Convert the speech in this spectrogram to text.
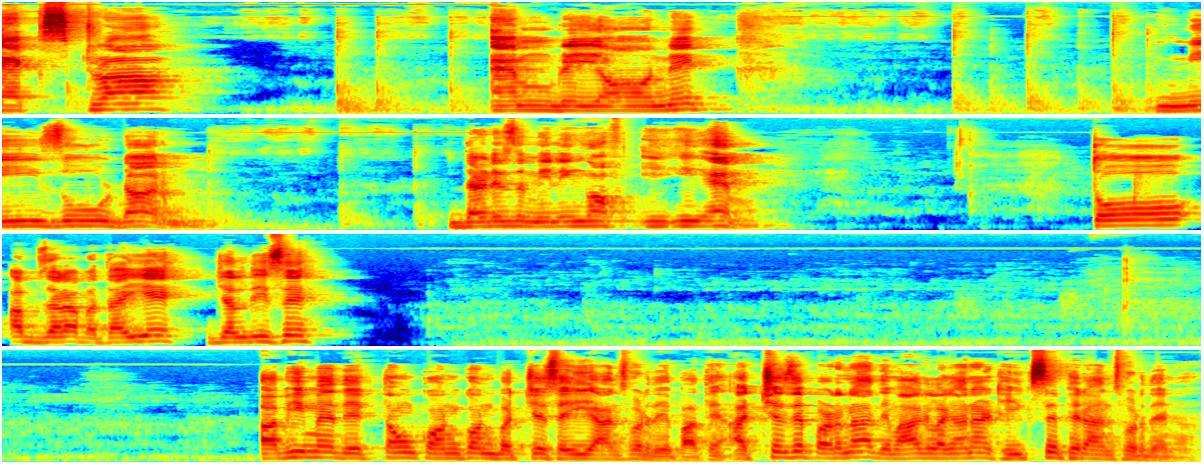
extra embryonic mesoderm that is the meaning of EEM तो अब जरा बताइए जल्दी से। अभी मैं देखता हूँ कौन कौन बच्चे सही आंसर दे पाते हैं। अच्छे से पढ़ना, दिमाग लगाना, ठीक से फिर आंसर देना।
